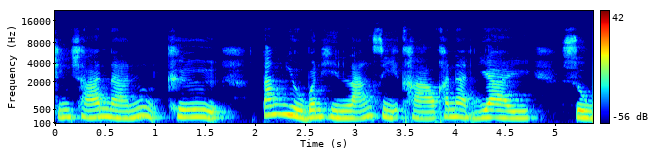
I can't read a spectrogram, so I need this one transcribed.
ชิงช้านั้นคือ ตั้งอยู่บนหินล้างสีขาวขนาดใหญ่ สูง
